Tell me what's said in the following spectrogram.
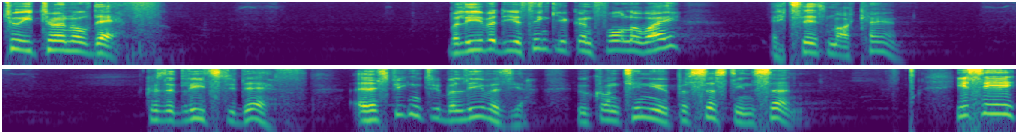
to eternal death. Believer, do you think you can fall away? It says, I can. Because it leads to death. Uh, they're speaking to believers here who continue, persist in sin. You see,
